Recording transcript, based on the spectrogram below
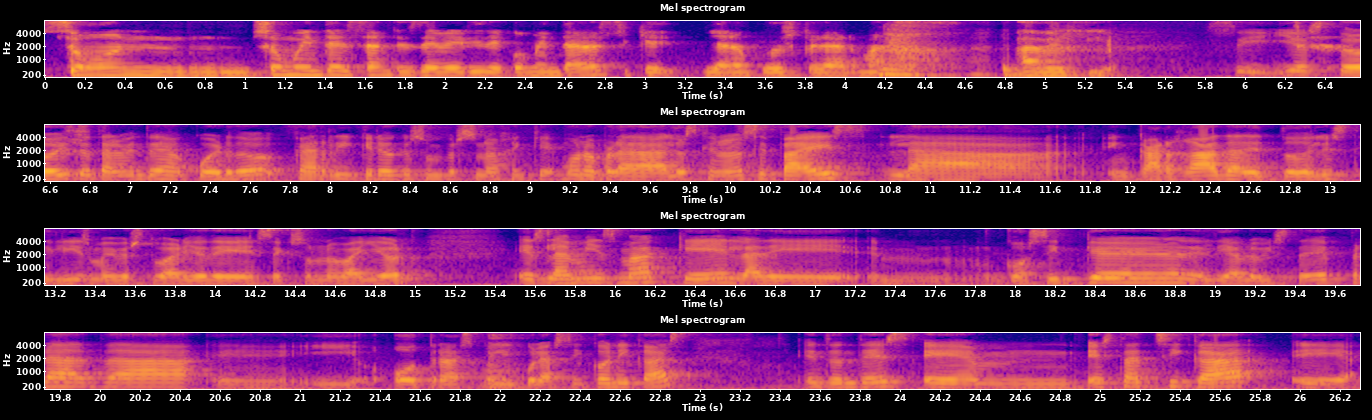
son, son muy interesantes de ver y de comentar, así que ya no puedo esperar más a verlo. Sí, yo estoy totalmente de acuerdo. Carrie creo que es un personaje que, bueno, para los que no lo sepáis, la encargada de todo el estilismo y vestuario de Sexo en Nueva York es la misma que la de mm, Gossip Girl, El Diablo Viste de Prada eh, y otras películas icónicas. Entonces, em, esta chica eh,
